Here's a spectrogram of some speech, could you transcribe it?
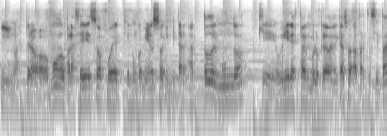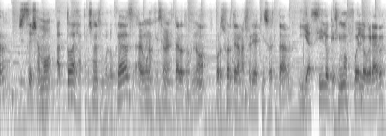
y nuestro modo para hacer eso fue desde un comienzo invitar a todo el mundo que hubiera estado involucrado en el caso a participar. Se llamó a todas las personas involucradas, algunos quisieron estar, otros no. Por suerte la mayoría quiso estar y así lo que hicimos fue lograr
